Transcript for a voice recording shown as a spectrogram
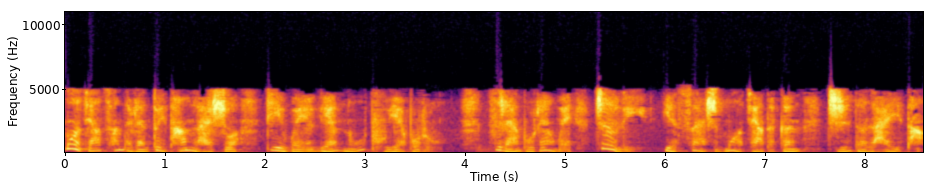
莫家村的人对他们来说地位连奴仆也不如。自然不认为这里也算是墨家的根，值得来一趟。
